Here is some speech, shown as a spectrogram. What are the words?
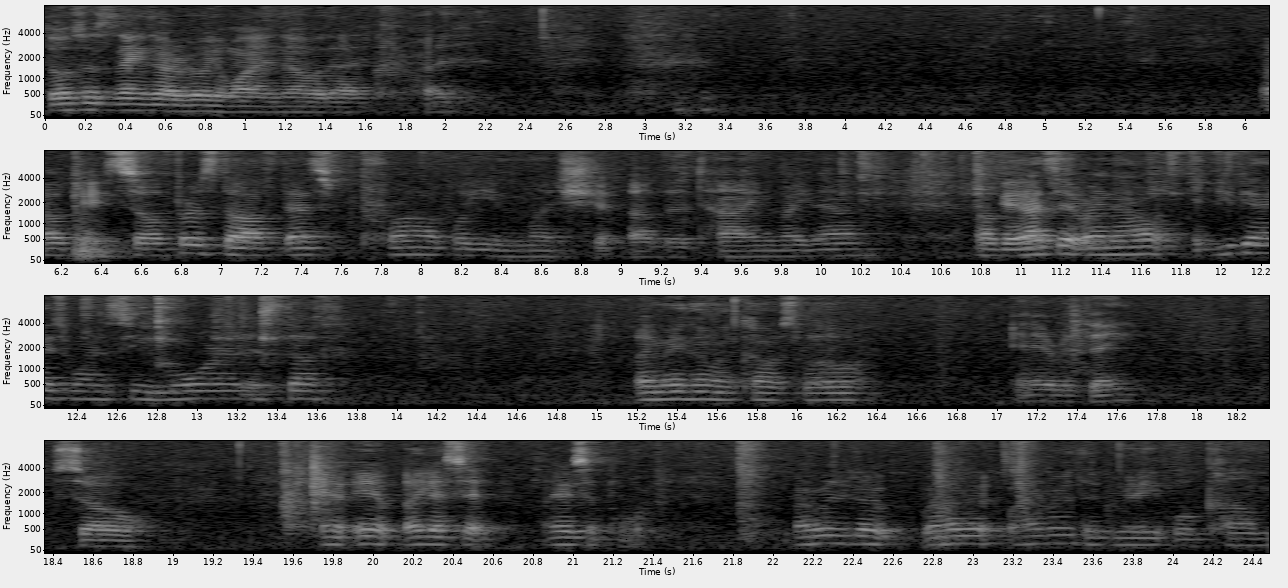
those are the things I really want to know that I cried. Okay, so first off, that's probably much of the time right now. Okay, that's it right now. If you guys want to see more of this stuff, let me know in the comments below and everything. So, and, and like I said, like I said before, Robert the, Great- Robert, Robert the Great will come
